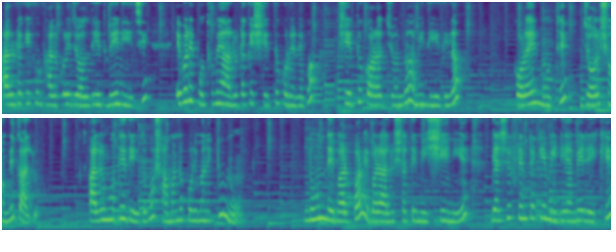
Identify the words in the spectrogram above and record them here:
আলুটাকে খুব ভালো করে জল দিয়ে ধুয়ে নিয়েছি। এবারে প্রথমে আলুটাকে সেদ্ধ করে নেব। সেদ্ধ করার জন্য আমি দিয়ে দিলাম কড়াইয়ের মধ্যে জল সমেত আলু। আলুর মধ্যে দিয়ে দেবো সামান্য পরিমাণ একটু নুন। নুন দেবার পর এবার আলুর সাথে মিশিয়ে নিয়ে গ্যাসের ফ্লেমটাকে মিডিয়ামে রেখে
